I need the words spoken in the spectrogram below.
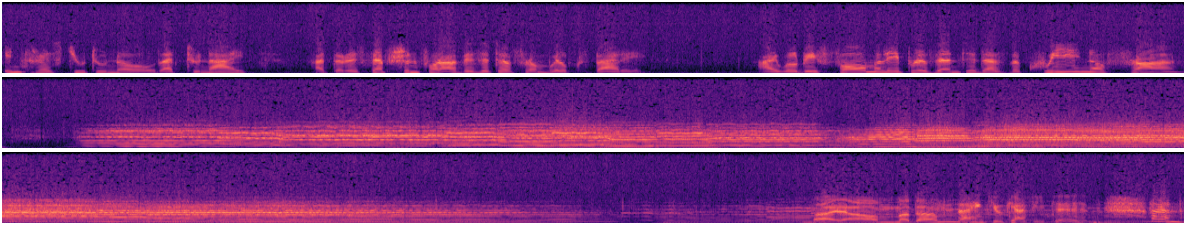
interest you to know that tonight, at the reception for our visitor from Wilkes-Barre, I will be formally presented as the Queen of France. My am, madame. Thank you, Capitaine. And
